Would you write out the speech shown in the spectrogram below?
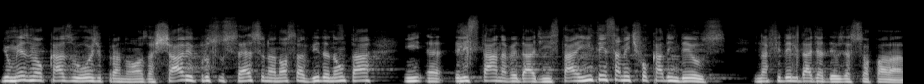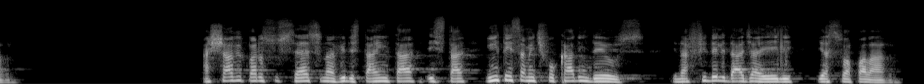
E o mesmo é o caso hoje para nós. A chave para o sucesso na nossa vida não está, é, ele está, na verdade, em estar intensamente focado em Deus e na fidelidade a Deus e a Sua palavra. A chave para o sucesso na vida está em estar, estar intensamente focado em Deus e na fidelidade a Ele e a Sua palavra.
